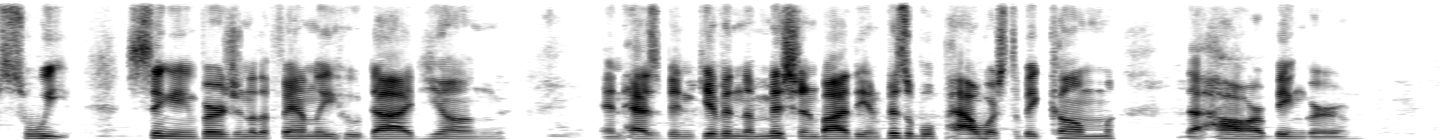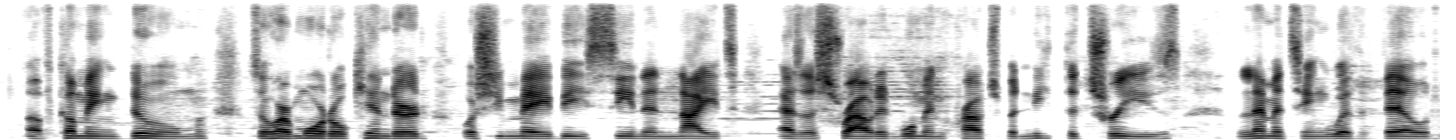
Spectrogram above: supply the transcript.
sweet, singing version of the family who died young and has been given the mission by the invisible powers to become the harbinger of coming doom to her mortal kindred, or she may be seen in night as a shrouded woman crouched beneath the trees, lamenting with veiled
